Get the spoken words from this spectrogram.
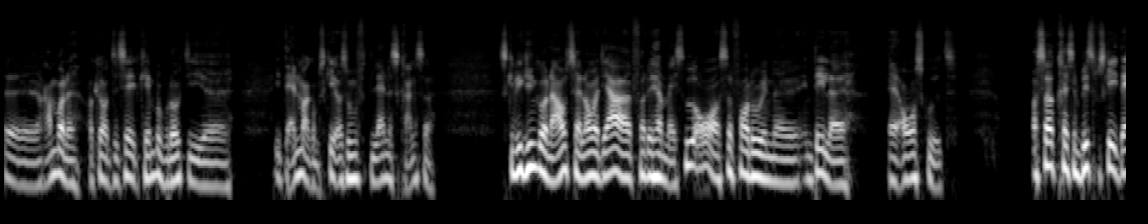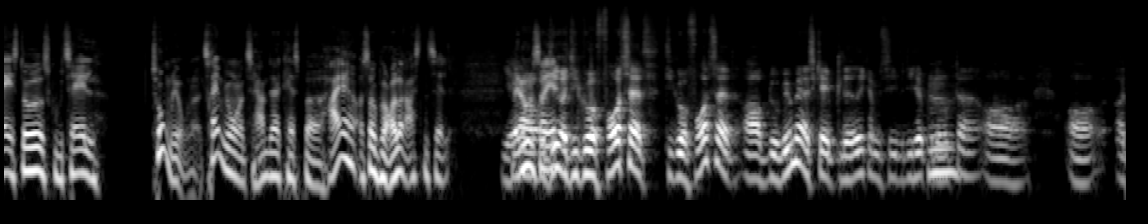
øh, ramperne og gjort det til et kæmpe produkt i, øh, i Danmark, og måske også uden for landets grænser skal vi ikke indgå en aftale om, at jeg får det her masset ud over, og så får du en, øh, en del af, af overskuddet. Og så Christian Blitz måske i dag stået og skulle betale 2 millioner eller 3 millioner til ham der, Kasper Heje, og så kunne holde resten selv. Ja, Men og, så de, og de kunne have fortsat, de kunne have fortsat og blive ved med at skabe glæde, kan man sige, ved de her mm. produkter, mm. og, og, og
